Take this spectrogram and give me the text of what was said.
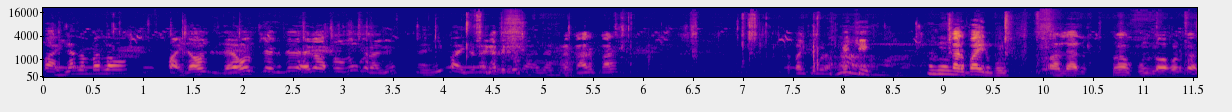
ਭਾਈ ਦਾ ਨੰਬਰ ਲਾਓ। ਭਾਈ ਦਾ ਉਹ ਲੈ ਹੋ ਚੈੱਕ ਦੇ ਹੈਗਾ ਆਪਾਂ ਉਹਨੂੰ ਕਰਾਂਗੇ। ਨਹੀਂ ਭਾਈ ਦਾ ਹੈਗਾ ਦੇਖੋ। ਕਰ ਕਰ ਪੰਚ ਬੜਾ। ਖਿੱਚੀ ਕਰ ਭਾਈ ਨੂੰ ਫੋਨ ਆ ਲੈ ਲਓ। ਤੂੰ ਫੋਨ ਲਾ ਹੁਣ ਕਰ।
